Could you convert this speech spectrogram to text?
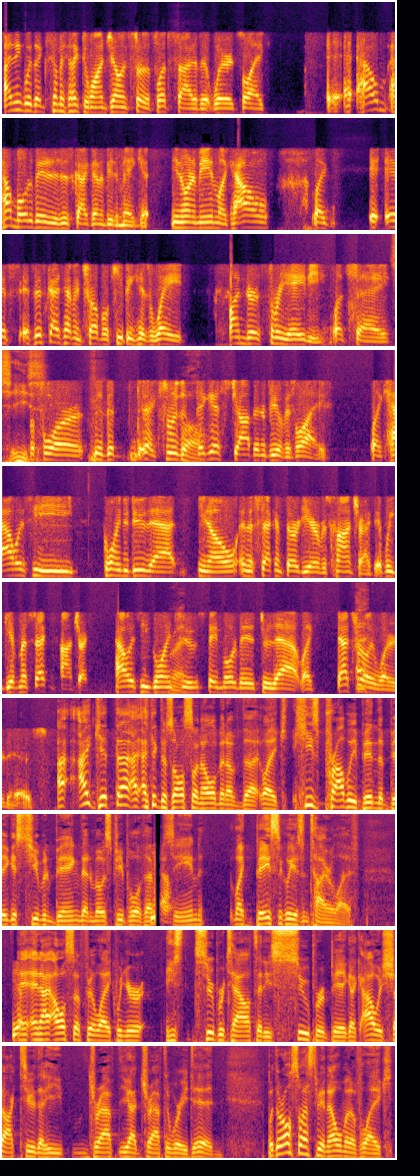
I think with like somebody like Dawand Jones, sort of the flip side of it, where it's like, eh, how how motivated is this guy going to be to make it? You know what I mean? Like how, like if if this guy's having trouble keeping his weight under 380, let's say, Jeez. before the, the like through the Well- biggest job interview of his life, like how is he going to do that? You know, in the second, third year of his contract, if we give him a second contract, how is he going Right. to stay motivated through that? Like that's really what it is. I, I get that. I, I think there's also an element of that. Like he's probably been the biggest human being that most people have ever Yeah. seen, like basically his entire life. Yeah. And, and I also feel like when you're he's super talented, he's super big. Like I was shocked too that he draft he got drafted where he did. But there also has to be an element of like,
